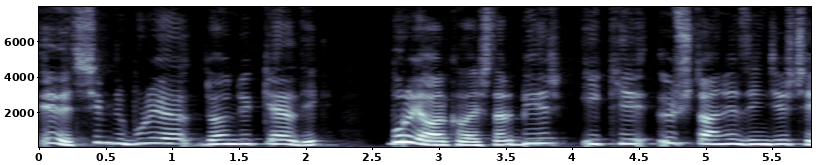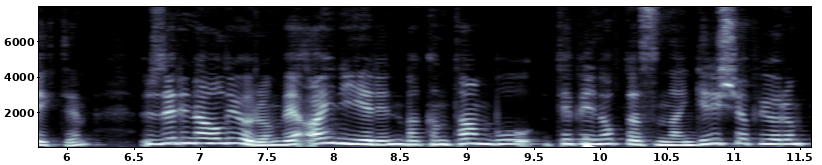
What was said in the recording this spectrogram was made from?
Evet şimdi buraya döndük geldik. Buraya arkadaşlar 1 2 3 tane zincir çektim. Üzerine alıyorum ve aynı yerin bakın tam bu tepe noktasından giriş yapıyorum.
